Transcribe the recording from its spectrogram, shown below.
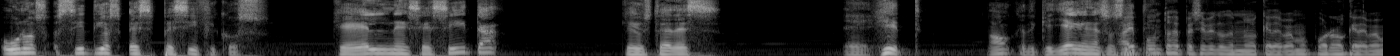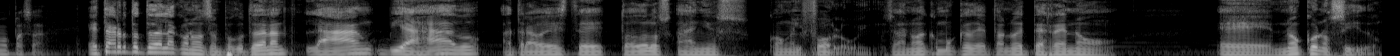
unos sitios específicos que él necesita que ustedes eh, hit, ¿no? Que, que lleguen a esos Hay sitios. puntos específicos en los que debemos, por los que debemos pasar. Esta ruta ustedes la conocen porque ustedes la, han- la han viajado a través de todos los años con el following. O sea, no es como que esto no es terreno eh, no conocido.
